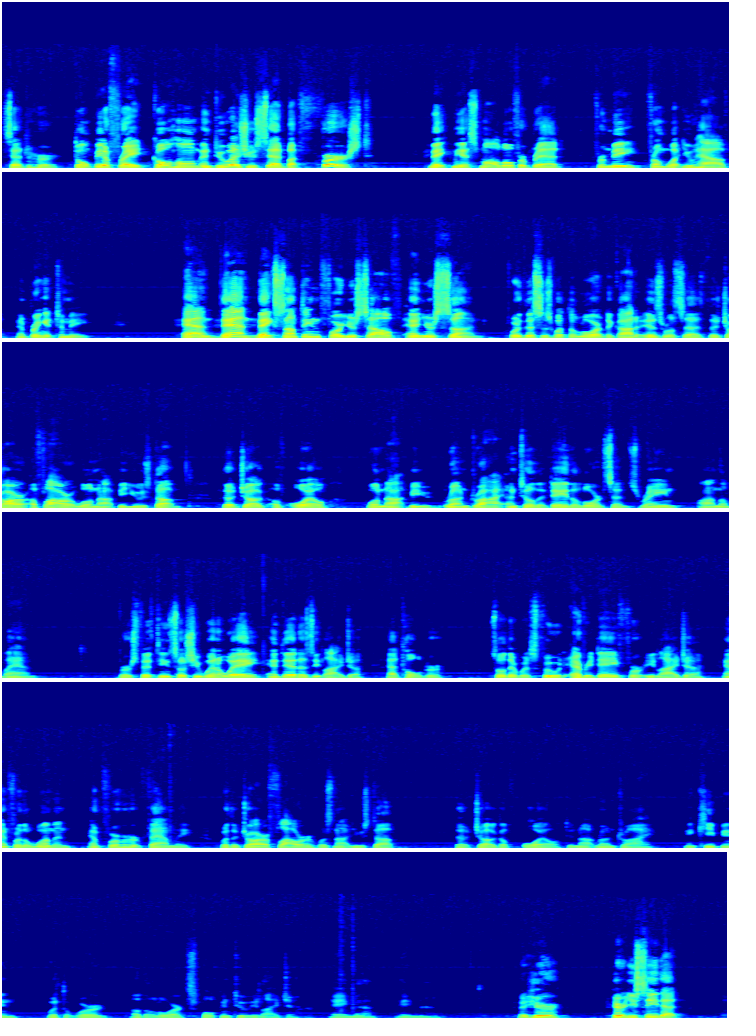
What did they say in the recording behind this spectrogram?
said to her, Don't be afraid. Go home and do as you said, but first, Make me a small loaf of bread for me from what you have and bring it to me. And then make something for yourself and your son. For this is what the Lord, the God of Israel, says The jar of flour will not be used up, the jug of oil will not be run dry until the day the Lord sends rain on the land. Verse 15 So she went away and did as Elijah had told her. So there was food every day for Elijah and for the woman and for her family, for the jar of flour was not used up, the jug of oil did not run dry, in keeping with the word of the Lord spoken to Elijah. Amen. Amen. But here, here you see that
